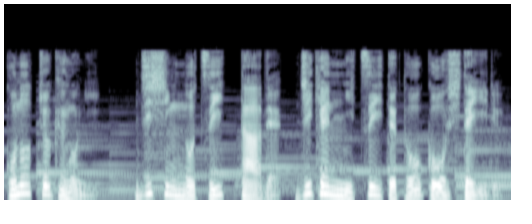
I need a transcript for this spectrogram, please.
この直後に自身のツイッターで事件について投稿している。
